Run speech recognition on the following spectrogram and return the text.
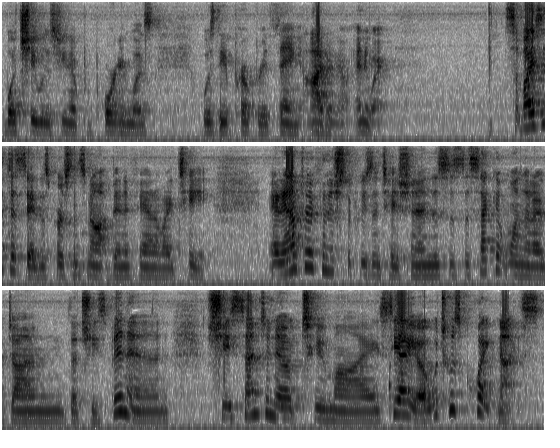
what she was, you know, purporting was was the appropriate thing. I don't know. Anyway, suffice it to say, this person's not been a fan of IT. And after I finished the presentation, this is the second one that I've done that she's been in, she sent a note to my CIO, which was quite nice,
